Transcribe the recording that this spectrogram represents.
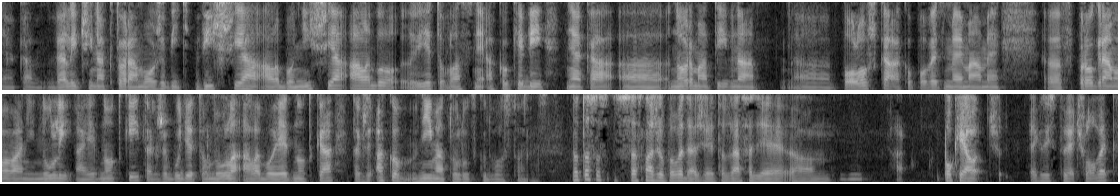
nejaká veličina, ktorá môže byť vyššia alebo nižšia, alebo je to vlastne ako keby nejaká uh, normatívna uh, položka, ako povedzme máme uh, v programovaní nuly a jednotky, takže bude to nula alebo jednotka. Takže ako vníma tú ľudskú dôstojnosť? No to sa, sa snažil povedať, že je to v zásade, um, pokiaľ existuje človek,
